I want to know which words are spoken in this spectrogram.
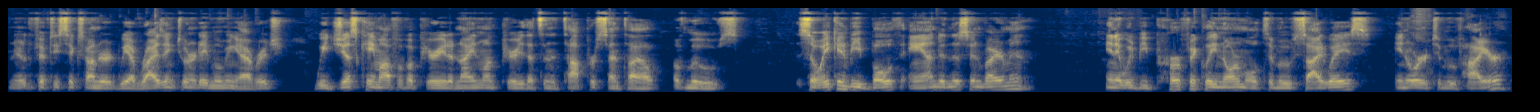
near the 5600. We have rising 200 day moving average. We just came off of a period, a nine month period that's in the top percentile of moves. So it can be both and in this environment. And it would be perfectly normal to move sideways in order to move higher.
